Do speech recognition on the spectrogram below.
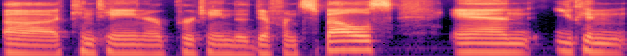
uh, contain or pertain to different spells, and you can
